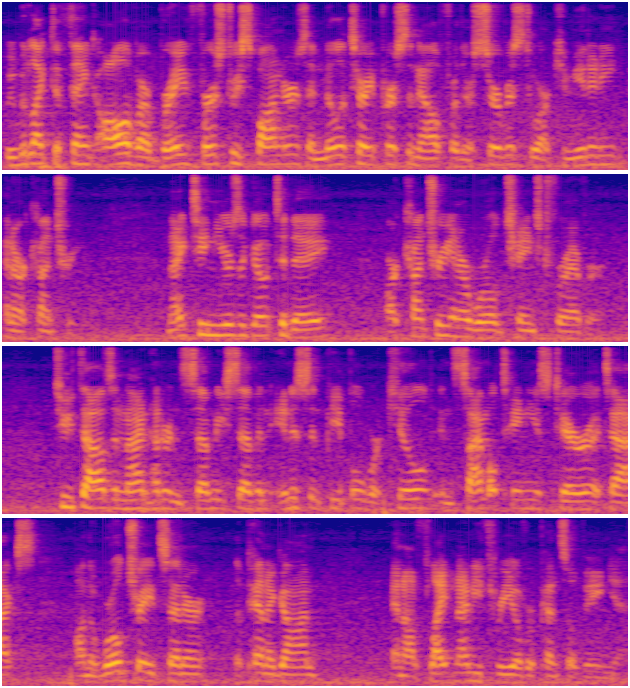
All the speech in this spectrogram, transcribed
We would like to thank all of our brave first responders and military personnel for their service to our community and our country. 19 years ago today, our country and our world changed forever. 2,977 innocent people were killed in simultaneous terror attacks on the World Trade Center, the Pentagon, and on Flight 93 over Pennsylvania.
